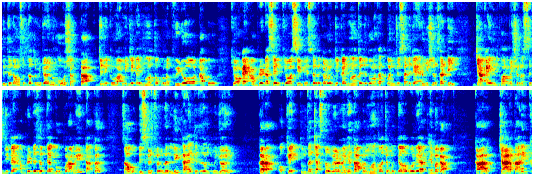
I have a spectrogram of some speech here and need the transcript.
तिथे जाऊन सुद्धा तुम्ही जॉईन होऊ शकता. जेणेकरून आम्ही जे काही महत्त्वपूर्ण व्हिडिओ टाकू किंवा काही अपडेट असेल किंवा सिटी कडून जे काही महत्त्वाचे दोन हजार पंचवीस साठीच्या ऍडमिशनसाठी ज्या काही इन्फॉर्मेशन असतील जे काही अपडेट असेल त्या ग्रुपवर आम्ही टाकत जाऊ. डिस्क्रिप्शन लिंक आहे तिथे जाऊन तुम्ही जॉईन करा. ओके तुमचा जास्त वेळ न घेता आपण महत्त्वाच्या मुद्द्यावर बोलूयात. हे बघा काल चार तारीख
